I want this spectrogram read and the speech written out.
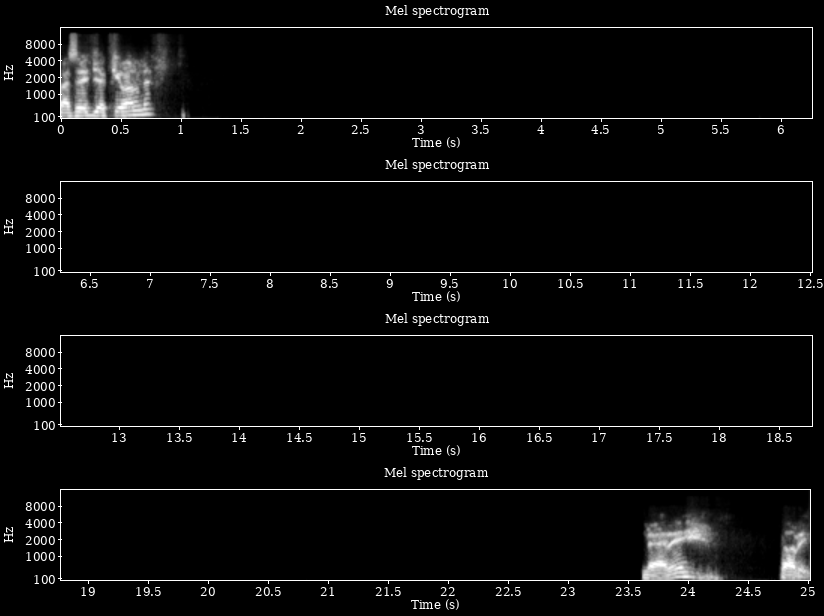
මැසේජ් එකක් කියවන්න. නෑනේ. හරි.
